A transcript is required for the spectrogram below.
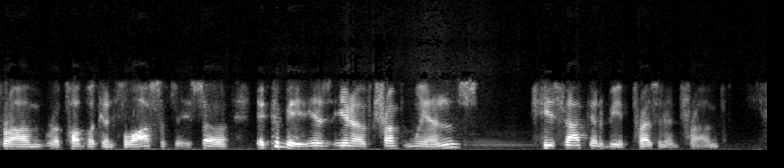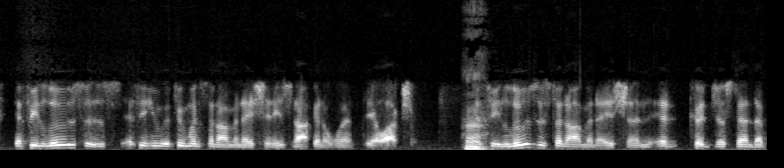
from Republican philosophy. So it could be, is you know, if Trump wins, he's not going to be President Trump. If he loses, if he if he wins the nomination, he's not going to win the election. Huh. If he loses the nomination, it could just end up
